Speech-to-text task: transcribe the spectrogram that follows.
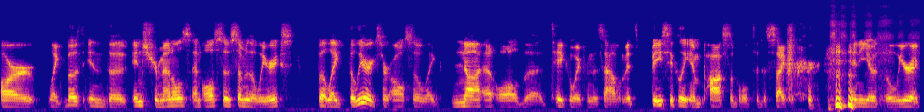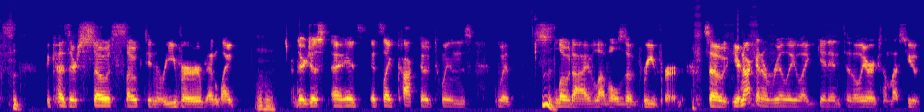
are like both in the instrumentals and also some of the lyrics but like the lyrics are also like not at all the takeaway from this album. It's basically impossible to decipher any of the lyrics because they're so soaked in reverb and like mm-hmm. they're just uh, it's it's like cocteau twins with Slowdive levels of reverb so you're not going to really like get into the lyrics unless you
